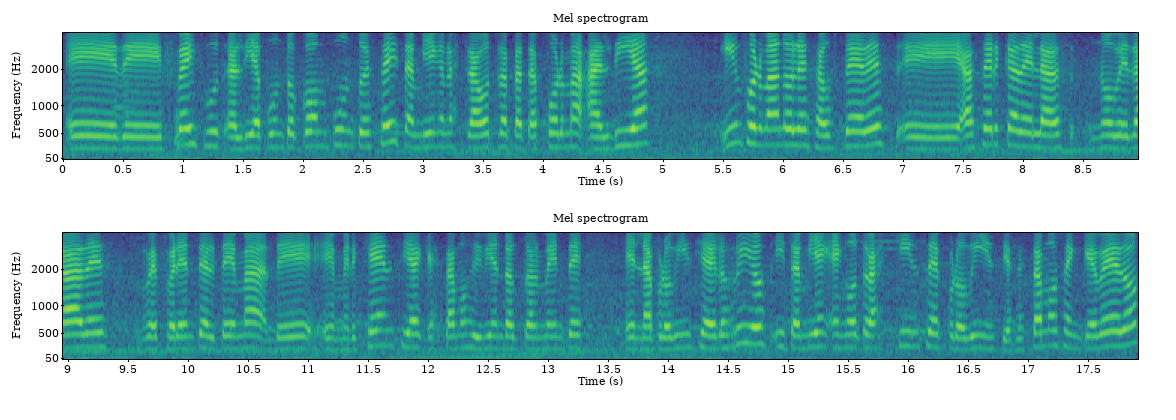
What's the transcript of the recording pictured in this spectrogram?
eh, de Facebook aldía.com.es y también en nuestra otra plataforma Al Día, informándoles a ustedes eh, acerca de las novedades referente al tema de emergencia que estamos viviendo actualmente en la provincia de Los Ríos y también en otras 15 provincias. Estamos en Quevedo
